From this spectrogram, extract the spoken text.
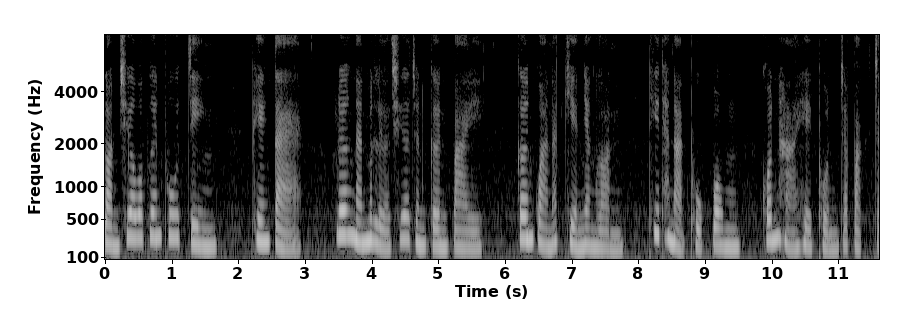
ล่อนเชื่อว่าเพื่อนพูดจริง เพียงแต่เรื่องนั้นมันเหลือเชื่อจนเกินไป เกินกว่านักเขียนอย่างหล่อน ที่ถนัดผูกปม ค้นหาเหตุผลจะปักใจ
